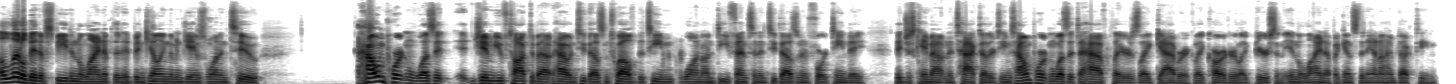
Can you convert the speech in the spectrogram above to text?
a little bit of speed in the lineup that had been killing them in games one and two. How important was it, Jim? You've talked about how in 2012 the team won on defense, and in 2014 they they just came out and attacked other teams. How important was it to have players like Gaborik, like Carter, like Pearson in the lineup against an Anaheim Duck team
